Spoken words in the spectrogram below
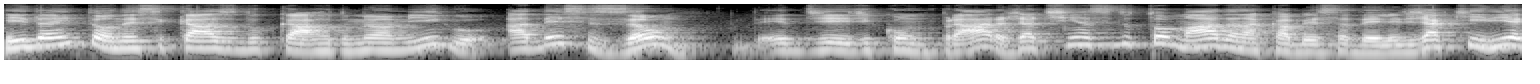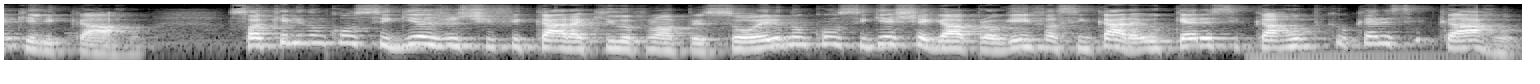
E daí então, nesse caso do carro do meu amigo, a decisão de, de comprar já tinha sido tomada na cabeça dele. Ele já queria aquele carro. Só que ele não conseguia justificar aquilo para uma pessoa, ele não conseguia chegar para alguém e falar assim, cara, eu quero esse carro porque eu quero esse carro.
